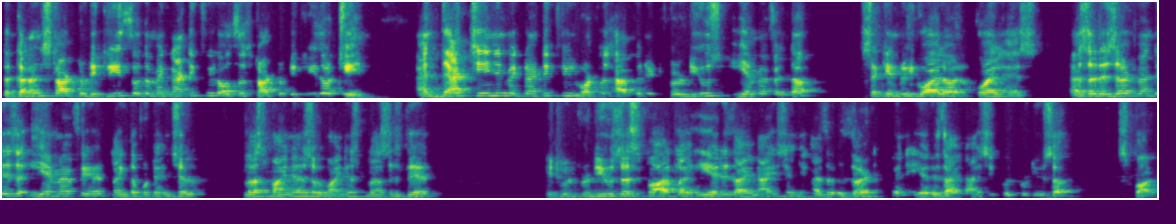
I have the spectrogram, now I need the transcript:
the current start to decrease. So the magnetic field also start to decrease or change. And that change in magnetic field, what will happen? It produce EMF in the secondary coil or coil S. As a result, when there's an EMF here, like the potential plus minus or minus plus is there, it will produce a spark like air is ionized and as a result, when air is ionized, it will produce a spark.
